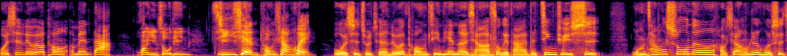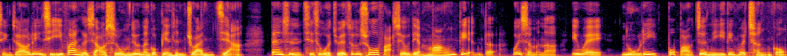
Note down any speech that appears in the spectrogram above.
我是刘幼彤 Amanda，欢迎收听《极限同乡会》。我是主持人刘幼彤，今天呢，想要送给大家的金句是：我们常说呢，好像任何事情只要练习一万个小时，我们就能够变成专家。但是，其实我觉得这个说法是有点盲点的。为什么呢？因为努力不保证你一定会成功。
